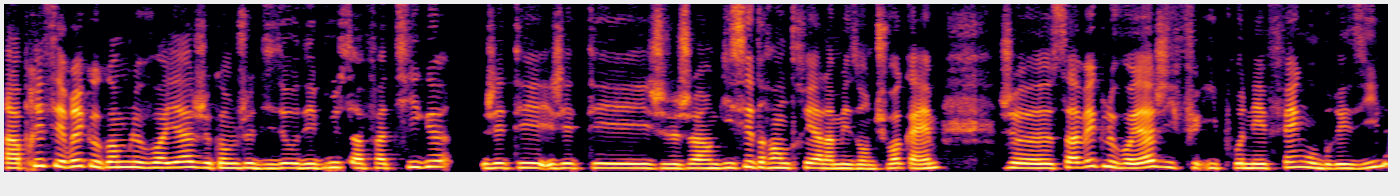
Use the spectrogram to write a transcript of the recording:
Après, c'est vrai que comme le voyage, comme je disais au début, ça fatigue j'étais j'étais j'anguissais de rentrer à la maison tu vois quand même je savais que le voyage il, il prenait fin au Brésil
